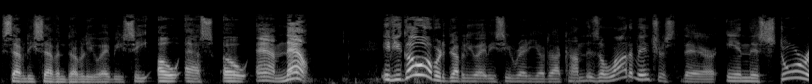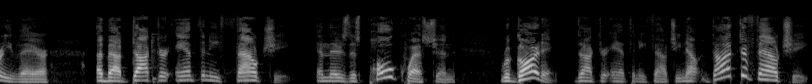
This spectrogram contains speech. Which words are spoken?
77 WABC OSOM. Now, if you go over to WABCRadio.com, there's a lot of interest there in this story there about Dr. Anthony Fauci. And there's this poll question regarding Dr. Anthony Fauci. Now, Dr. Fauci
